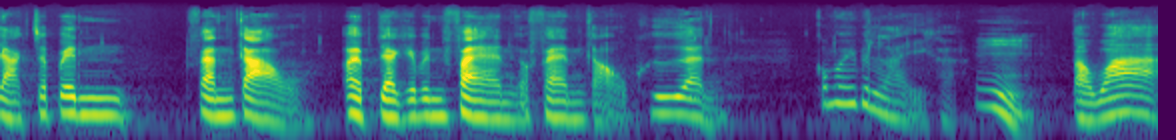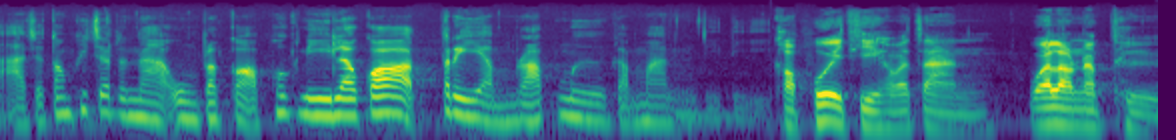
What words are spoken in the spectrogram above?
อยากจะเป็นแฟนเก่าเอออยากจะเป็นแฟนกับแฟนเก่าเพื่อน ก็ไม่เป็นไรค่ะอืมแต่ว่าอาจจะต้องพิจารณาองค์ประกอบพวกนี้ แล้วก็เตรียมรับมือกับมันดีขอพูดอีกทีครับอาจารย์ว่าเรานับถือ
